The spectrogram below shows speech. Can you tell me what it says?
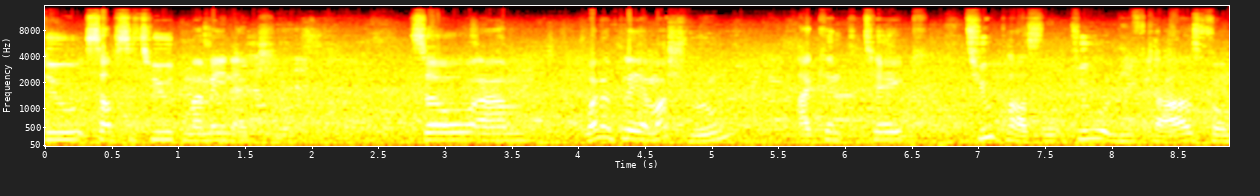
to substitute my main action. So um, when I play a mushroom, I can take two puzzle, two leaf tiles from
